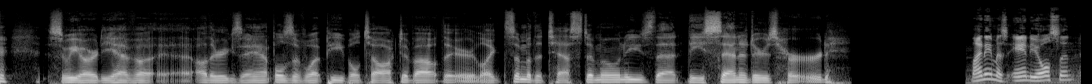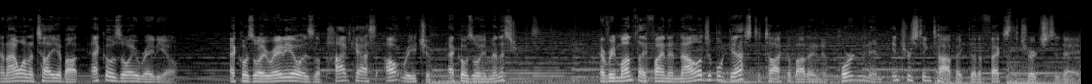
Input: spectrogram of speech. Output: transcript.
so we already have uh, other examples of what people talked about there, like some of the testimonies that these senators heard. My name is Andy Olson, and I want to tell you about Echo Zoe Radio. Echo Zoe Radio is a podcast outreach of Echo Zoe Ministries. Every month, I find a knowledgeable guest to talk about an important and interesting topic that affects the church today.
